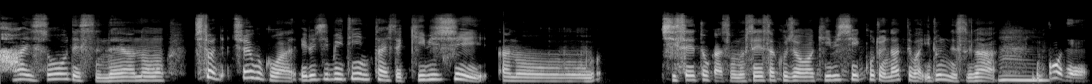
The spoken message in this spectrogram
はい、そうですね。あの、実は中国は LGBT に対して厳しい、あの、姿勢とかその政策上は厳しいことになってはいるんですが、うん、一方で、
